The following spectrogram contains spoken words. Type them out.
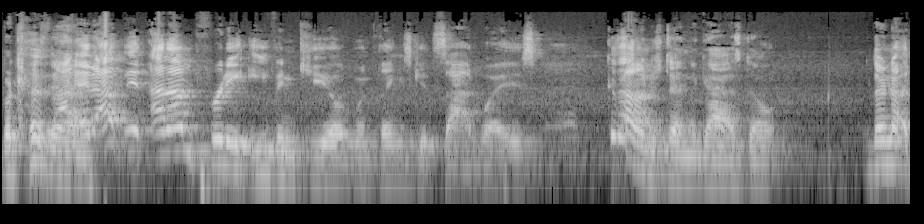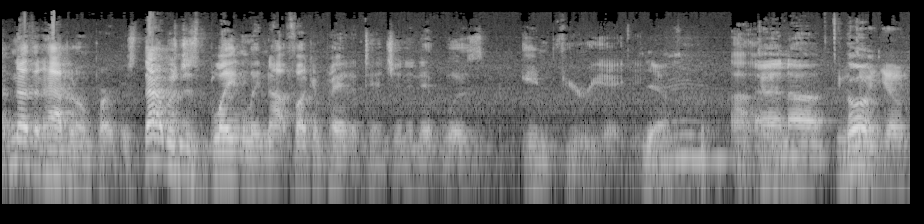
because, Yeah. I, and, I, and I'm pretty even keeled when things get sideways because I understand the guys don't. They're not. Nothing happened on purpose. That was just blatantly not fucking paying attention, and it was infuriating. Yeah. Uh, And uh, He was go, doing yoga.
